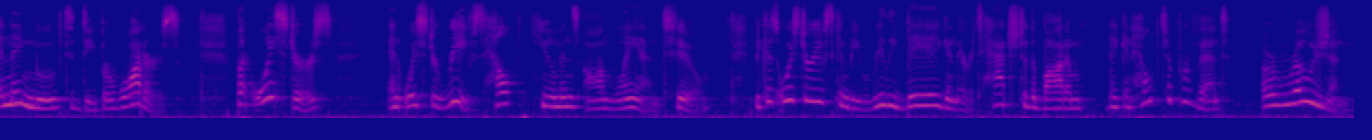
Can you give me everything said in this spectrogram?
and they move to deeper waters. But oysters and oyster reefs help humans on land too. Because oyster reefs can be really big and they're attached to the bottom, they can help to prevent erosion.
